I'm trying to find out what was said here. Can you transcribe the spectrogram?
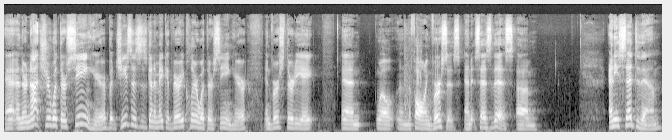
And they're not sure what they're seeing here, but Jesus is going to make it very clear what they're seeing here in verse 38 and, well, in the following verses. And it says this um, And he said to them,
